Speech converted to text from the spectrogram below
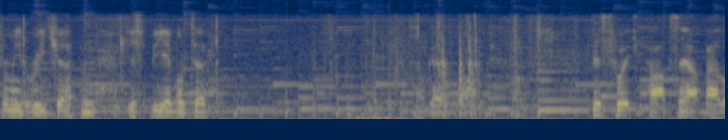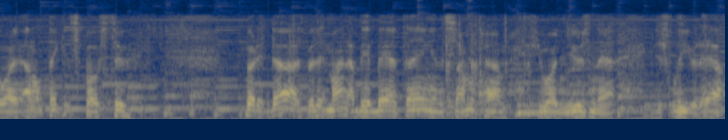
for me to reach up and just be able to, I've got it locked. This switch pops out, by the way. I don't think it's supposed to, but it does, but it might not be a bad thing in the summertime if you wasn't using that. You just leave it out.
